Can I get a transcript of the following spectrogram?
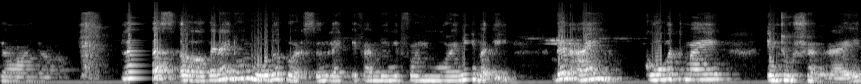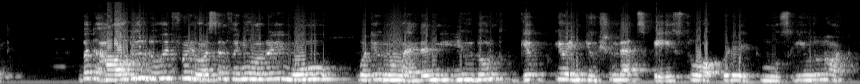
Yeah, yeah. Plus, uh, when I don't know the person, like if I'm doing it for you or anybody, then I go with my intuition, right? But how do you do it for yourself when you already know what you know and then you don't give your intuition that space to operate? Mostly you do not.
